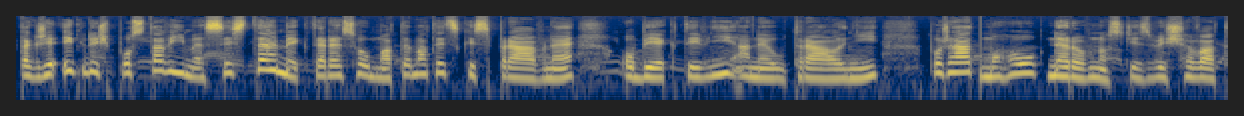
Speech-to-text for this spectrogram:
Takže i když postavíme systémy, které jsou matematicky správné, objektivní a neutrální, neutrální, pořád mohou nerovnosti zvyšovat.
